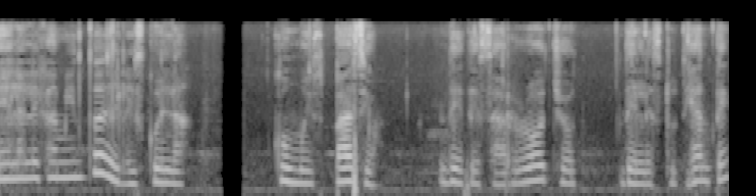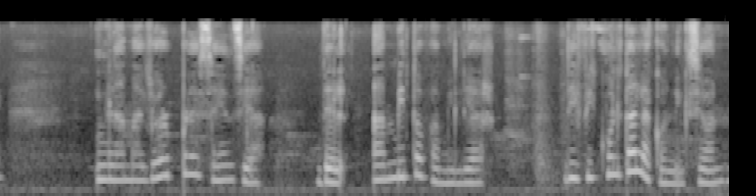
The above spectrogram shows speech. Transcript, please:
el alejamiento de la escuela como espacio de desarrollo del estudiante y la mayor presencia del ámbito familiar dificulta la conexión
